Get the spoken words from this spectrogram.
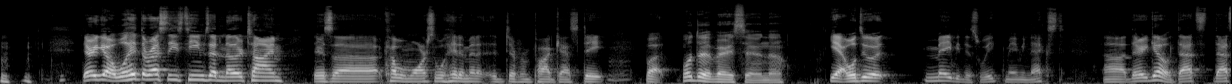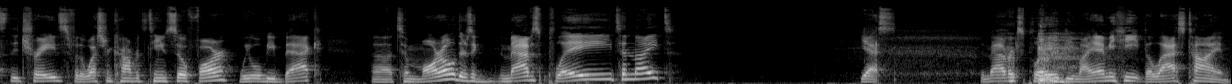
there you go. We'll hit the rest of these teams at another time. There's a couple more, so we'll hit them at a different podcast date. But We'll do it very soon though. yeah, we'll do it maybe this week, maybe next. Uh, there you go. That's that's the trades for the Western Conference teams so far. We will be back uh, tomorrow. There's a Mavs play tonight. Yes, the Mavericks played the Miami Heat the last time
